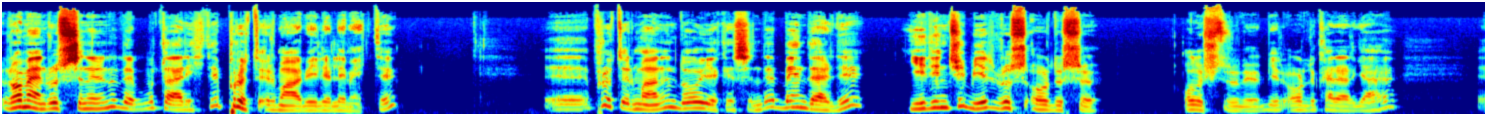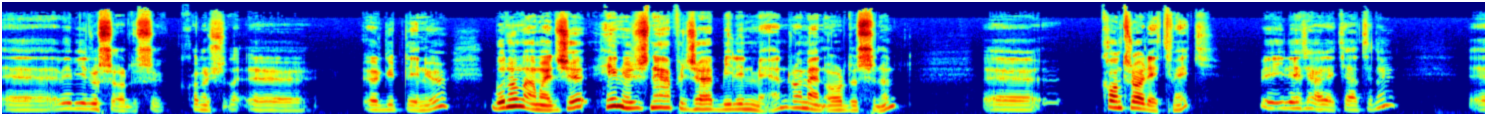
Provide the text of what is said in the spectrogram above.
Roman-Rus sınırını da bu tarihte Prut Irmağı belirlemekte. E, Prut Irmağı'nın doğu yakasında Bender'de yedinci bir Rus ordusu oluşturuluyor. Bir ordu karargahı e, ve bir Rus ordusu konuş, e, örgütleniyor. Bunun amacı henüz ne yapacağı bilinmeyen Roman ordusunun e, kontrol etmek ve ileri harekatını e,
